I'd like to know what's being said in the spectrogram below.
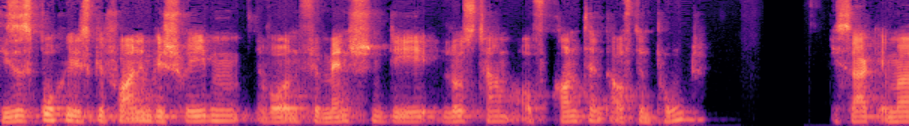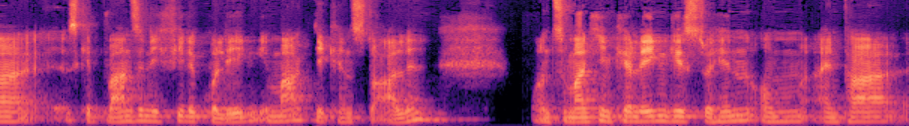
Dieses Buch ist vor allem geschrieben worden für Menschen, die Lust haben auf Content auf den Punkt. Ich sage immer, es gibt wahnsinnig viele Kollegen im Markt, die kennst du alle. Und zu manchen Kollegen gehst du hin, um ein paar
